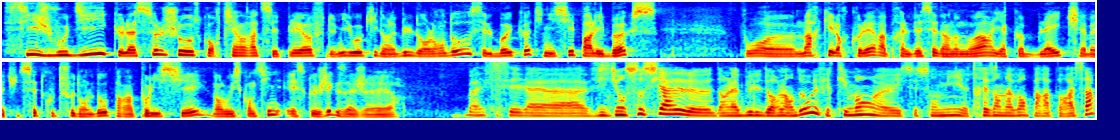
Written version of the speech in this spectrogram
Si je vous dis que la seule chose qu'on retiendra de ces playoffs de Milwaukee dans la bulle d'Orlando, c'est le boycott initié par les Bucks pour euh, marquer leur colère après le décès d'un homme noir, Jacob Blake, abattu de 7 coups de feu dans le dos par un policier dans le Wisconsin, est-ce que j'exagère? Bah, c'est la vision sociale euh, dans la bulle d'Orlando. Effectivement, euh, ils se sont mis très en avant par rapport à ça.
